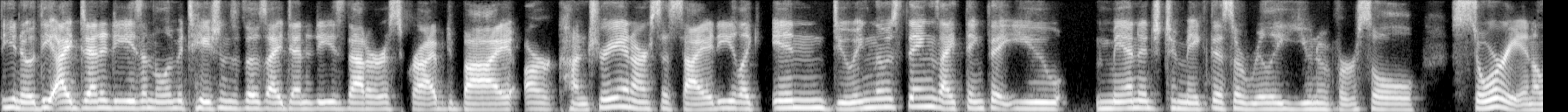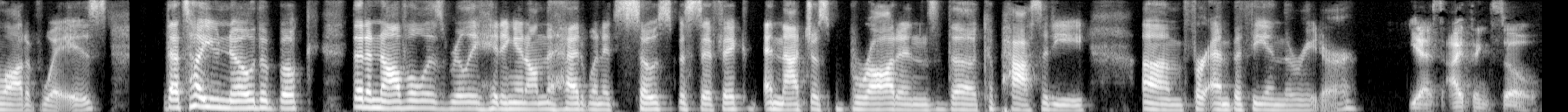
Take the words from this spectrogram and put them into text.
you know the identities and the limitations of those identities that are ascribed by our country and our society like in doing those things i think that you manage to make this a really universal story in a lot of ways that's how you know the book that a novel is really hitting it on the head when it's so specific and that just broadens the capacity um, for empathy in the reader yes i think so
